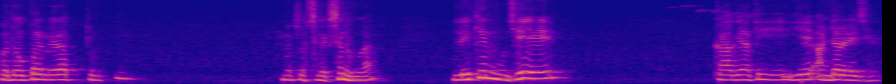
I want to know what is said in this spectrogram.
पदों पर मेरा मतलब सिलेक्शन हुआ। लेकिन मुझे कहा गया कि ये अंडर एज है।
